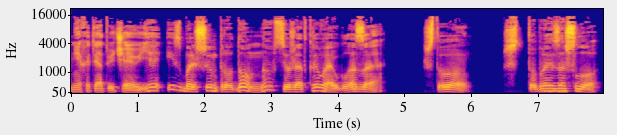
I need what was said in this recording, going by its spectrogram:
Нехотя отвечаю я и с большим трудом, но все же открываю глаза. «Что... что произошло?»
